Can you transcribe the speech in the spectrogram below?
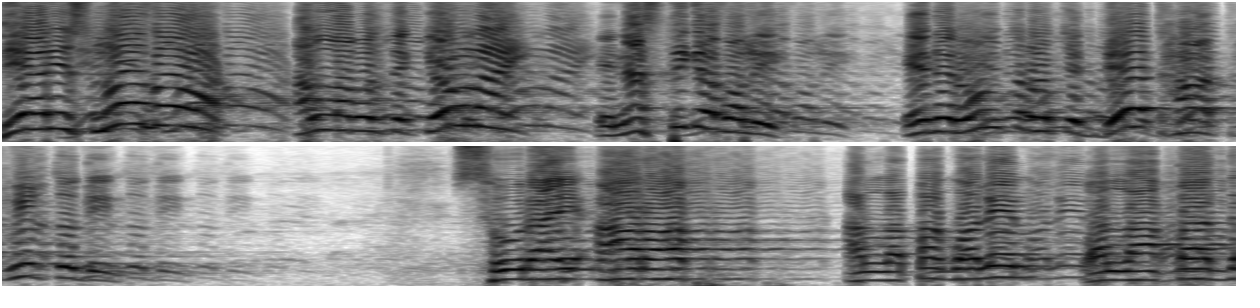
দেয়ার ইজ নো গড আল্লাহ বলতে কেউ নাই। এই বলে, এদের অন্তর হচ্ছে ডেথ হার্ট মৃত্যু দিন। আল্লাহ বলেন, ওয়ালাকাদ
